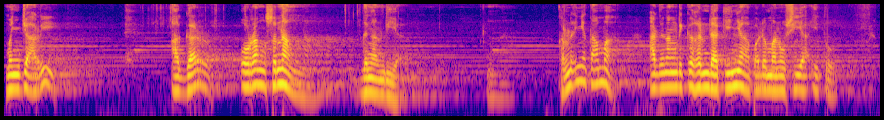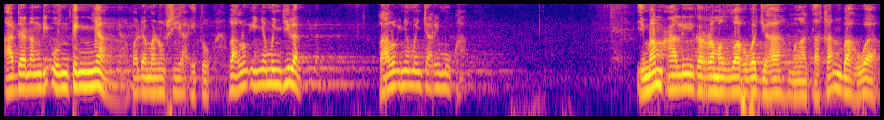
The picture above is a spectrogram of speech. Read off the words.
Mencari agar orang senang dengan dia. Karena ini tamak, ada yang dikehendakinya pada manusia itu. Ada yang diuntingnya pada manusia itu. Lalu inya menjilat lalu ingin mencari muka Imam Ali karramallahu wajah mengatakan bahwa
